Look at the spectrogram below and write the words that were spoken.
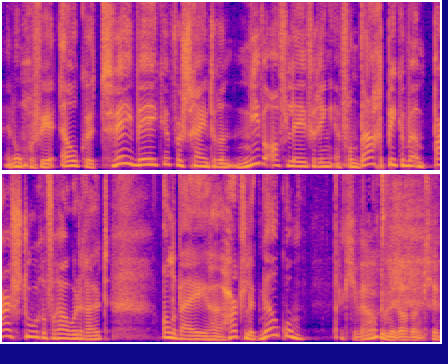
En ongeveer elke twee weken verschijnt er een nieuwe aflevering aflevering. En vandaag pikken we een paar stoere vrouwen eruit. Allebei uh, hartelijk welkom. Dankjewel. Goedemiddag, dank je.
